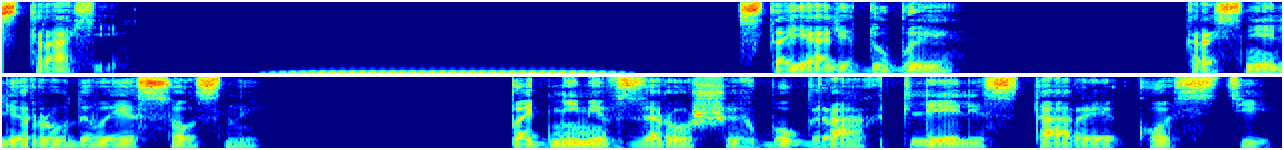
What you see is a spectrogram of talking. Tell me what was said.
Страхи. Стояли дубы, краснели рудовые сосны, Под ними в заросших буграх тлели старые кости,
